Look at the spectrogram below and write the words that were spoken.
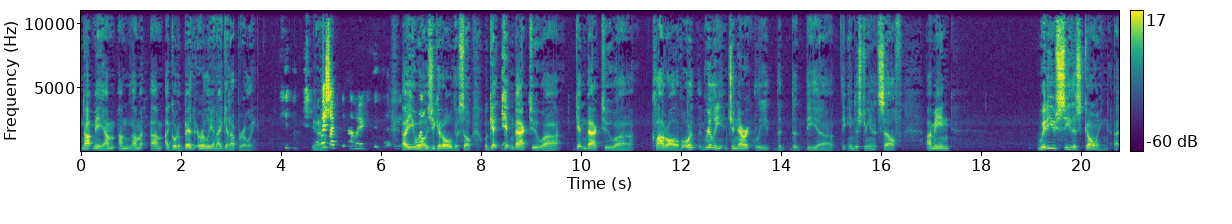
not me. I'm I'm I'm, I'm I go to bed early and I get up early. You know? I wish I could be that way. uh, you will as you get older. So, well, get yeah. getting back to uh, getting back to uh, Cloud Olive, or really generically the the the uh, the industry in itself. I mean, where do you see this going? Uh,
